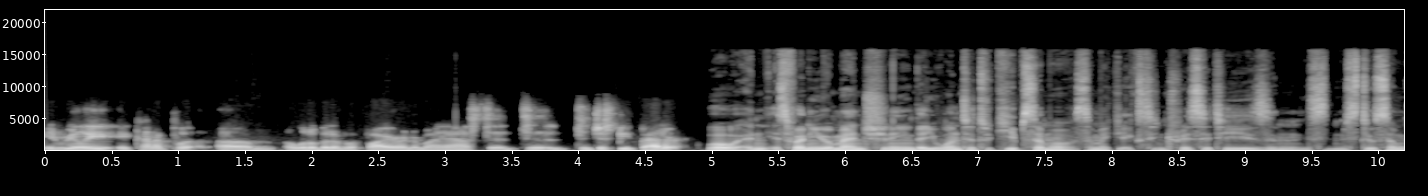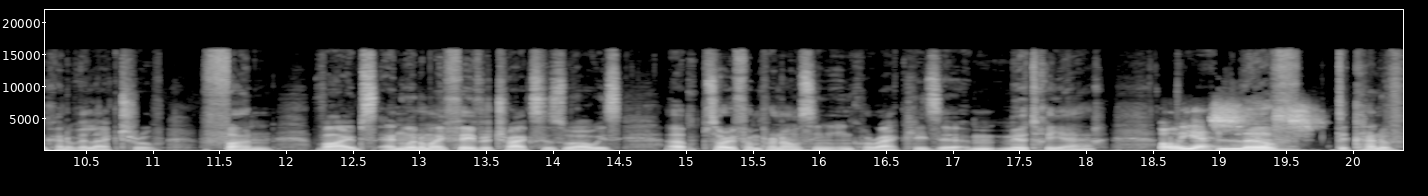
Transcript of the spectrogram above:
it really it kind of put um, a little bit of a fire under my ass to to to just be better. Well, and it's funny you're mentioning that you wanted to keep some of some eccentricities and still some kind of electro fun vibes. And one of my favorite tracks as well is, uh, sorry if I'm pronouncing incorrectly, is uh, Meurtrière. Oh yes, love yes. the kind of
